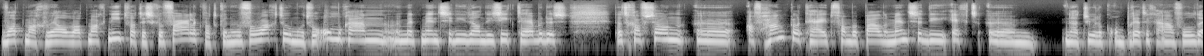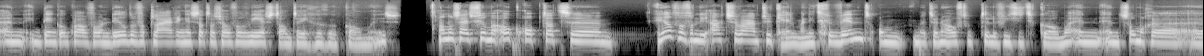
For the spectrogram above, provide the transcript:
wat mag wel, wat mag niet, wat is gevaarlijk, wat kunnen we verwachten, hoe moeten we omgaan met mensen die dan die ziekte hebben. Dus dat gaf zo'n uh, afhankelijkheid van bepaalde mensen die echt ehm, natuurlijk onprettig aanvoelde. En ik denk ook wel voor een deel de verklaring is dat er zoveel weerstand tegen gekomen is. Anderzijds viel me ook op dat uh, heel veel van die artsen waren natuurlijk helemaal niet gewend om met hun hoofd op televisie te komen. En, en sommigen uh,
